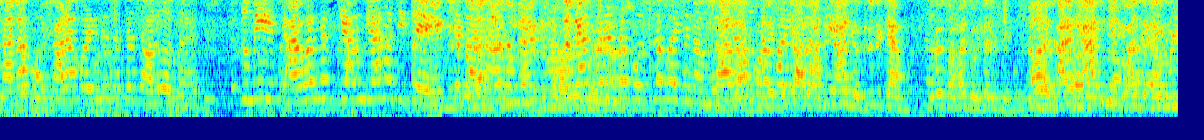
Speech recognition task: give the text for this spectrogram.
शाळा शाळा कॉलेजेस आता चालू होत आहेत तर तुम्ही अवेअरनेस कॅम्प घ्या ना तिथे. एकशे बारा सगळ्यांपर्यंत पोहोचला पाहिजे ना. शाळा आम्ही काय. घेतलं ते कॅम्प पुढे समाज होते काय घ्या तुम्ही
